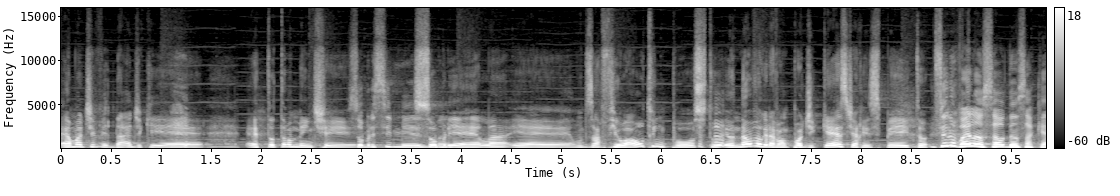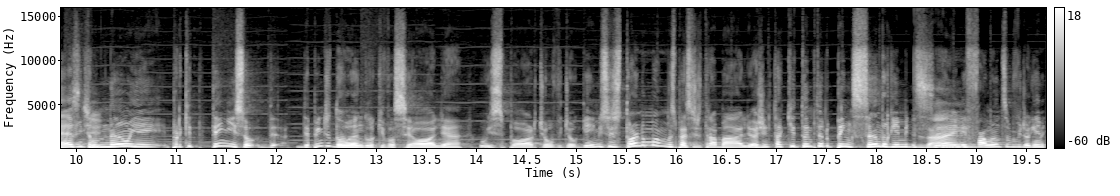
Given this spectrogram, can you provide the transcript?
é uma atividade que é, é totalmente Sobre si mesmo. sobre ela. É um desafio autoimposto. eu não vou gravar um podcast a respeito. Você não vai lançar o DançaCast? Então, não, e porque tem isso, de- depende do ângulo que você olha o esporte ou o videogame, isso se torna uma, uma espécie de trabalho. A gente tá aqui o tempo inteiro pensando game design, Sim. falando sobre videogame.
